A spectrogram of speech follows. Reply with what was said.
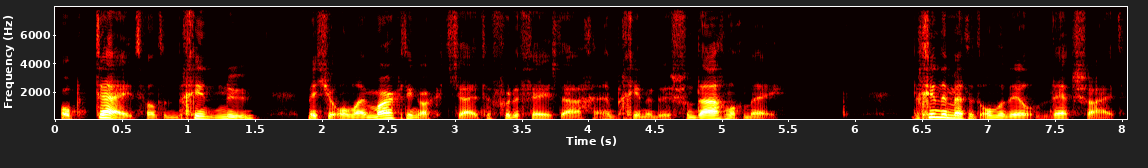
op tijd, want het begint nu met je online marketingactiviteiten voor de feestdagen en beginnen dus vandaag nog mee. Beginnen met het onderdeel website.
